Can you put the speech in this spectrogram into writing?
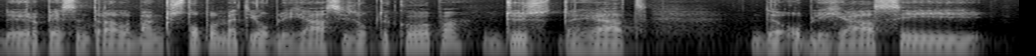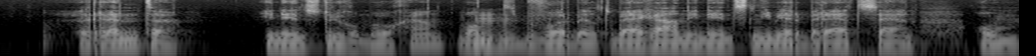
de Europese Centrale Bank stoppen met die obligaties op te kopen. Dus dan gaat de obligatierente ineens terug omhoog gaan. Want Mhm. bijvoorbeeld, wij gaan ineens niet meer bereid zijn om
